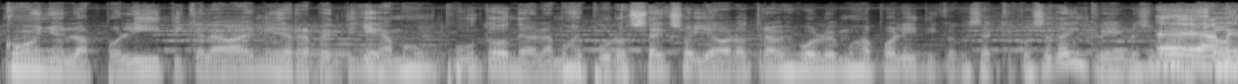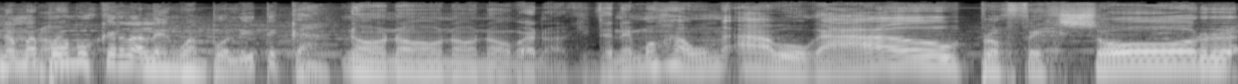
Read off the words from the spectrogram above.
coño, la política, la vaina, y de repente llegamos a un punto donde hablamos de puro sexo y ahora otra vez volvemos a política. O sea, qué cosa tan increíble somos Eh, a mí no nosotros, me pueden buscar la lengua en política. No, no, no, no. Bueno, aquí tenemos a un abogado, profesor.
